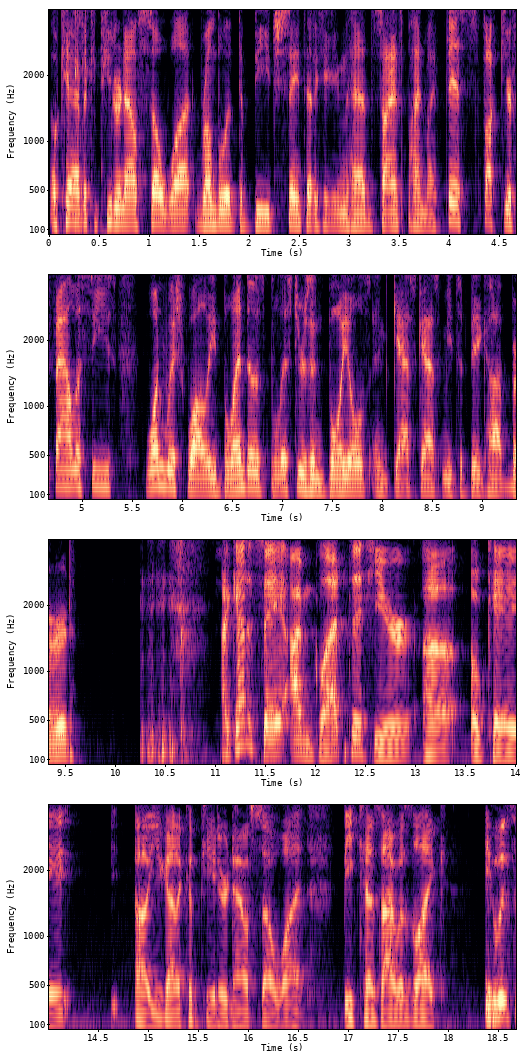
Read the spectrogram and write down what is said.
Okay, I have a computer now. So what? Rumble at the beach, synthetic kicking the head, science behind my fists. Fuck your fallacies. One wish, Wally. Blendo's blisters and boils, and gas gas meets a big hot bird. I gotta say, I'm glad to hear. Uh, okay, uh, you got a computer now. So what? Because I was like, it was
